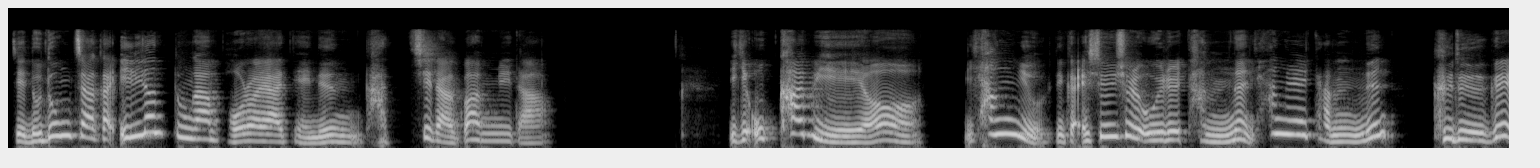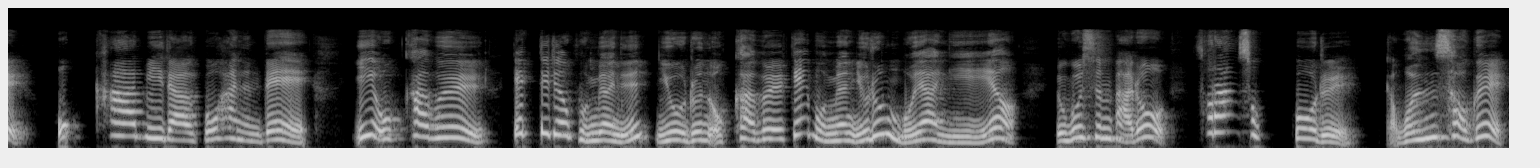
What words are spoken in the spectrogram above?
이제 노동자가 1년 동안 벌어야 되는 가치라고 합니다. 이게 옥합이에요. 향유, 그러니까 에센셜 오일을 담는, 향을 담는 그릇을 옥합이라고 하는데 이 옥합을 깨뜨려 보면은 요런 옥합을 깨보면 요런 모양이에요. 요것은 바로 설화석고를 그러니까 원석을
